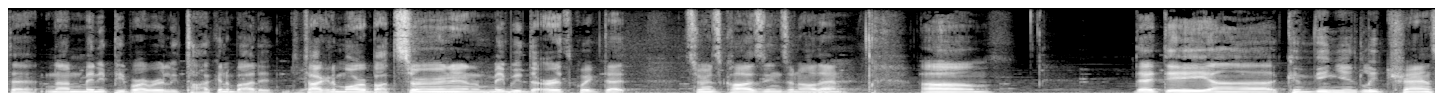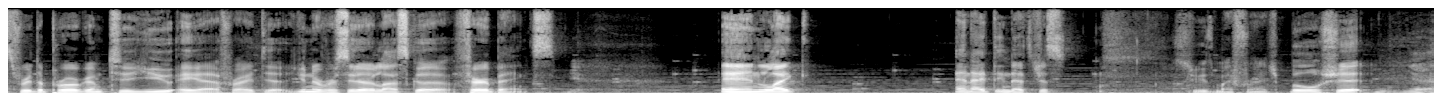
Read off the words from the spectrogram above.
that not many people are really talking about it, Yeah. talking more about CERN and maybe the earthquake that CERN's causing and all that, um, that they uh, conveniently transferred the program to UAF, right, the University of Alaska Fairbanks, Yeah. and like, and I think that's just, excuse my French, bullshit Yeah.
